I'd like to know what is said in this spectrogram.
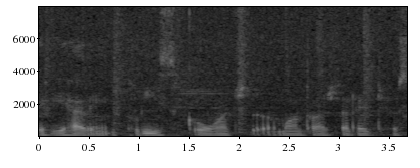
If you haven't, please go watch the montage that I just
